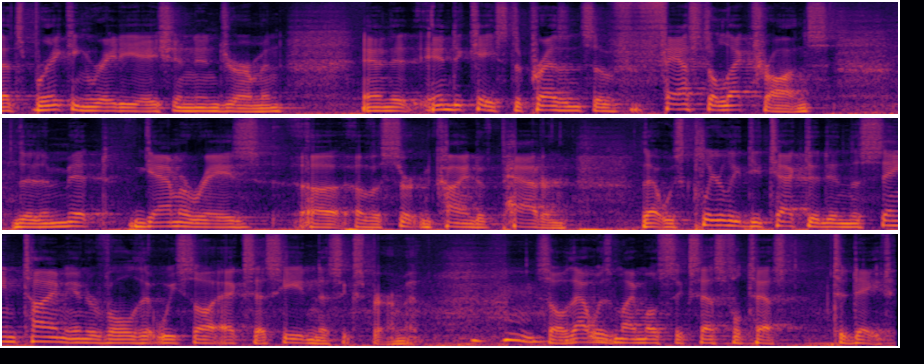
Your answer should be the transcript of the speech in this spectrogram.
That's breaking radiation in German, and it indicates the presence of fast electrons that emit gamma rays uh, of a certain kind of pattern. That was clearly detected in the same time interval that we saw excess heat in this experiment. Mm-hmm. So that was my most successful test to date.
